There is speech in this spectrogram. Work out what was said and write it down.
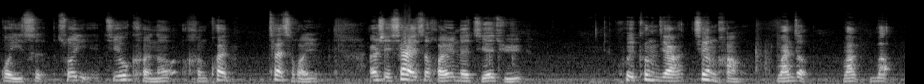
过一次，所以极有可能很快再次怀孕，而且下一次怀孕的结局会更加健康。完整，完完。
